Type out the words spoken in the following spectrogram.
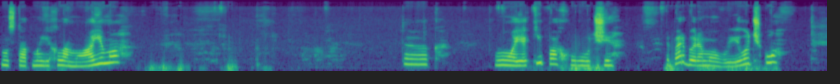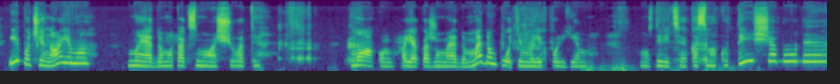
Ось так ми їх ламаємо. Так. Ой, які пахучі. Тепер беремо вилочку і починаємо медом отак смащувати. Маком, а я кажу медом. Медом потім ми їх польємо. Ось дивіться, яка смакотища буде.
